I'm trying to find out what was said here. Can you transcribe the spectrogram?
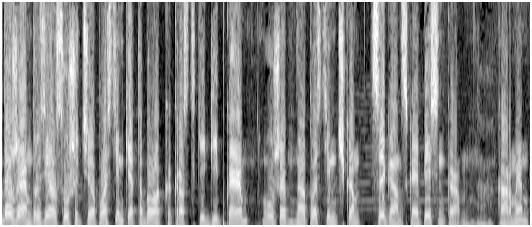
Продолжаем, друзья, слушать э, пластинки. Это была как раз-таки гибкая уже э, пластиночка, цыганская песенка э, «Кармен».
